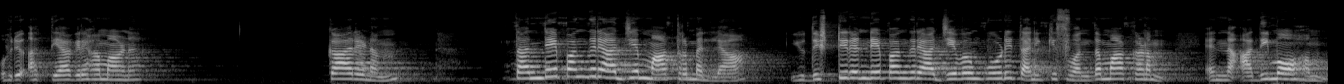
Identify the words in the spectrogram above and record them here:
ഒരു അത്യാഗ്രഹമാണ്. കാരണം തന്റെ പങ്ക് രാജ്യം മാത്രമല്ല യുധിഷ്ഠിരന്റെ പങ്ക് രാജ്യവും കൂടി തനിക്ക് സ്വന്തമാക്കണം എന്ന അതിമോഹം.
